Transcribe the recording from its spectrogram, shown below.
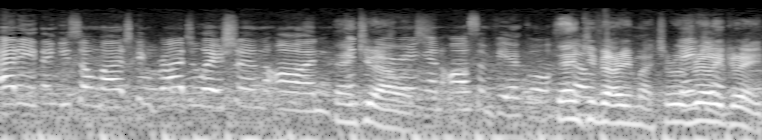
Eddie, thank you so much. Congratulations on thank engineering you, an awesome vehicle. Thank so, you very much. It was really you. great.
